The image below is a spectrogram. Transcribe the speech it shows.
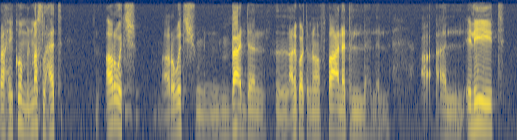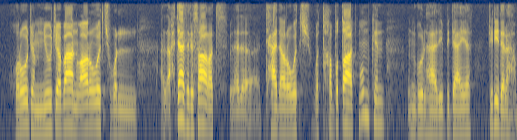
راح يكون من مصلحة اروتش اروتش من بعد على ابن نواف طعنة ال- ال- ال- الإليت خروجه من نيو جابان واروتش وال الأحداث اللي صارت اتحاد اروتش والتخبطات ممكن نقول هذه بداية جديدة لها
